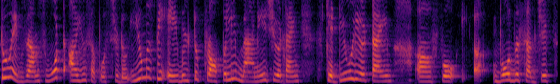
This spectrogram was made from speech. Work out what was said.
two exams, what are you supposed to do? You must be able to properly manage your time, schedule your time uh, for uh, both the subjects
